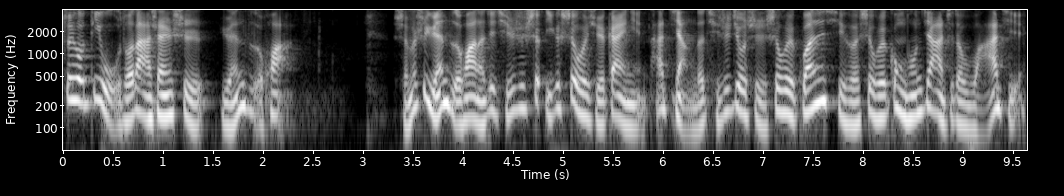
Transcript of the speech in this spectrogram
最后第五座大山是原子化。什么是原子化呢？这其实是社一个社会学概念，它讲的其实就是社会关系和社会共同价值的瓦解。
